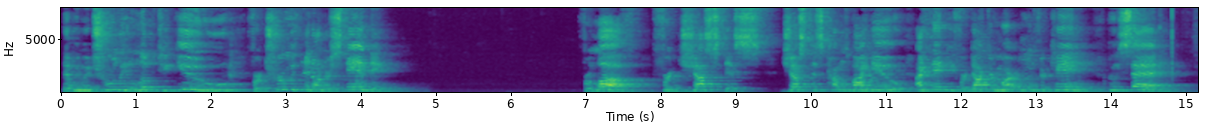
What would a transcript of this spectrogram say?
that we would truly look to you for truth and understanding, for love, for justice. Justice comes by you. I thank you for Dr. Martin Luther King, who said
